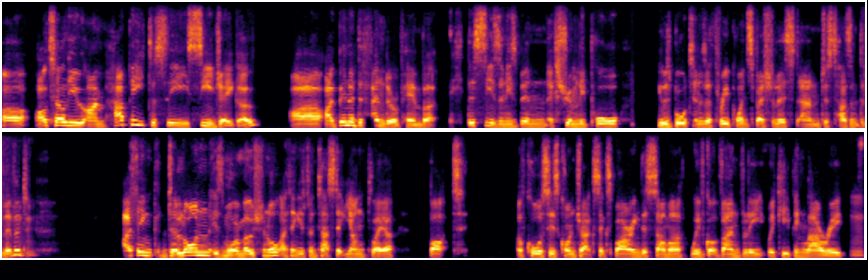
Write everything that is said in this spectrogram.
Uh, I'll tell you, I'm happy to see CJ go. Uh, I've been a defender of him, but this season he's been extremely poor. He was brought in as a three point specialist and just hasn't delivered. I think Delon is more emotional. I think he's a fantastic young player, but of course his contract's expiring this summer. We've got VanVleet, we're keeping Lowry. Mm.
